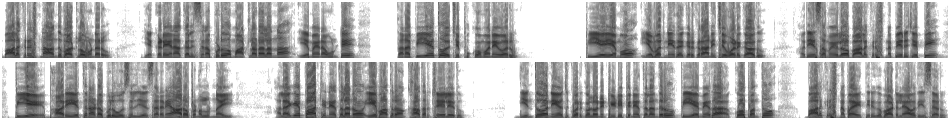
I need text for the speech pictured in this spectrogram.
బాలకృష్ణ అందుబాటులో ఉండరు. ఎక్కడైనా కలిసినప్పుడు మాట్లాడాలన్నా ఏమైనా ఉంటే తన పీఏతో చెప్పుకోమనేవారు. పిఏ ఏమో ఎవరిని దగ్గరకు రానిచ్చేవాడు కాదు. అదే సమయంలో బాలకృష్ణ పేరు చెప్పి పిఏ భారీ ఎత్తున డబ్బులు వసూలు చేశారని ఆరోపణలున్నాయి. అలాగే పార్టీ నేతలను ఏమాత్రం ఖాతరు చేయలేదు. దీంతో నియోజకవర్గంలోని టీడీపీ నేతలందరూ పిఏ మీద కోపంతో బాలకృష్ణపై తిరుగుబాటు లేవదీశారు.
